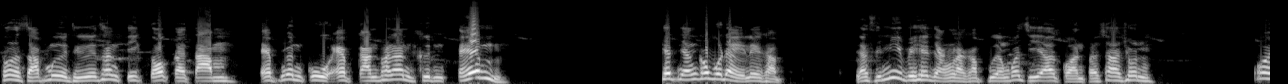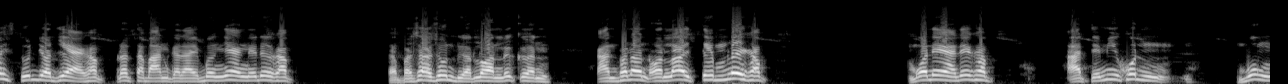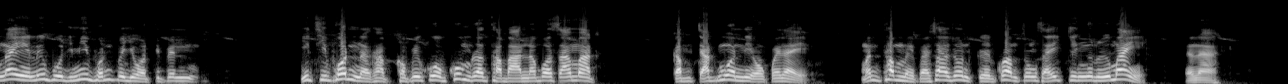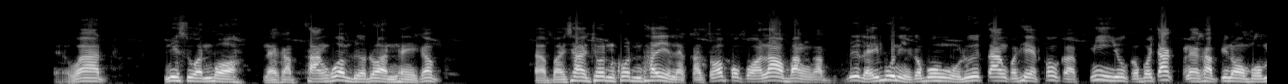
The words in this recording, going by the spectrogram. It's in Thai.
โทรศัพท์มือถือทั้ง TikTok ก็ตาม แอปเงินกู้แอปการพนันขึ้นเต็มเฮ็ดหยังเขาบ่ได้เลยครับ แล้วสิมีไปเฮ็ดหยังล่ะครับ เปลืองภาษีอากรประชาชน โอ้ย สุดยอดแย่ครับ รัฐบาลก็ได้เบิ่งแย่งในเด้อครับ แต่ประชาชนเดือดร้อนเหลือเกิน การพนันออนไลน์เต็มเลยครับมัวแน่เด้ครับ อาจจะมีคนวงในหรือผู้ที่มีผลประโยชน์ที่เป็นอิทธิพลนะครับ เขาไปควบคุมรัฐบาลแล้วบ่สามารถกำจัดม้วนนี้ออกไปได้มันทำให้ประชาชนเกิดความสงสัยจริงหรือไม่นะนะว่ามีส่วนบ่นะครับ ทางความเดือดร้อนให้กับ ประชาชนคนไทยแหละก็สปปลาวบังกับหรือไหนบุนี่ก็บ่ฮู้หรือต่างประเทศเขาก็มีอยู่กับบจักนะครับ พี่น้องผม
